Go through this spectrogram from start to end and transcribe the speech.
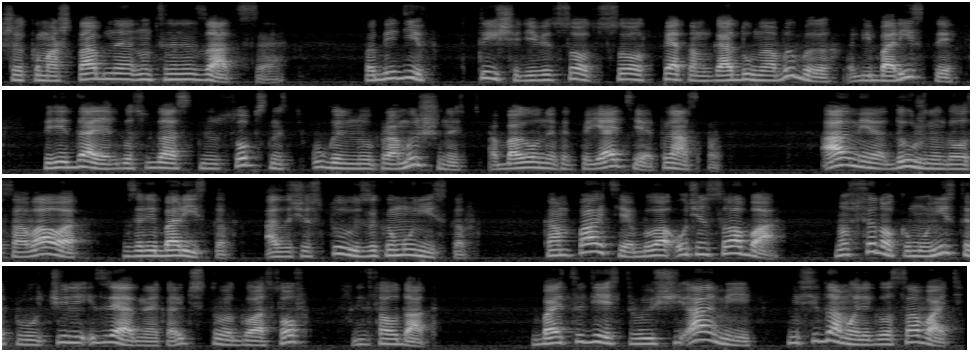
широкомасштабная национализация. Победив 1945 году на выборах, либористы передали в государственную собственность угольную промышленность, оборонные предприятия, транспорт. Армия дружно голосовала за либористов, а зачастую за коммунистов. Компартия была очень слаба, но все равно коммунисты получили изрядное количество голосов среди солдат. Бойцы действующей армии не всегда могли голосовать.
